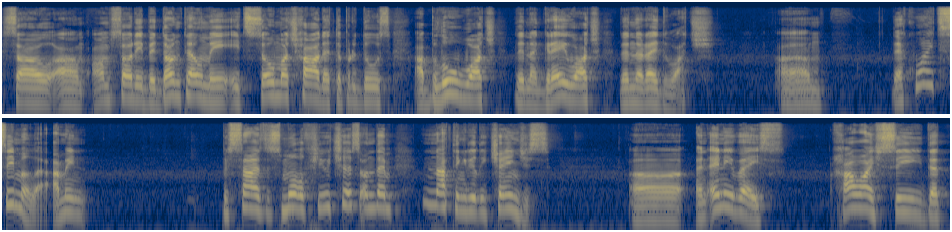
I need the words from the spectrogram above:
So um, I'm sorry, but don't tell me it's so much harder to produce a blue watch than a gray watch than a red watch. Um, they're quite similar. I mean, besides the small features on them, nothing really changes. Uh, and anyways, how I see that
